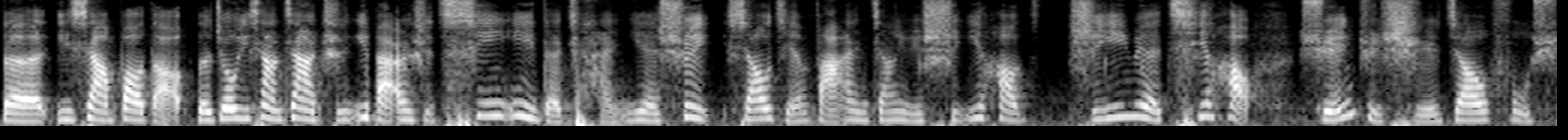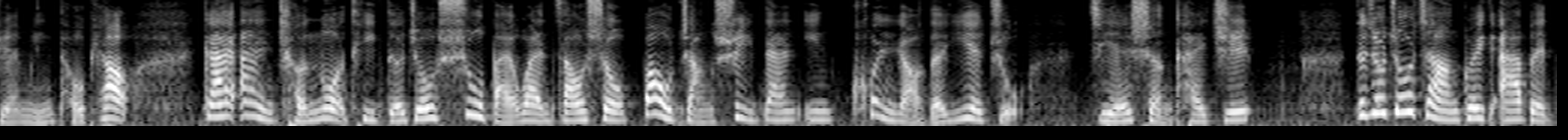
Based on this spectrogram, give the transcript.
的一项报道，德州一项价值一百二十七亿的产业税削减法案将于十一号十一月七号选举时交付选民投票。该案承诺替德州数百万遭受暴涨税单因困扰的业主节省开支。德州州长 Greg Abbott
